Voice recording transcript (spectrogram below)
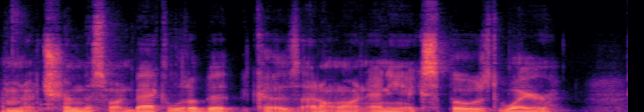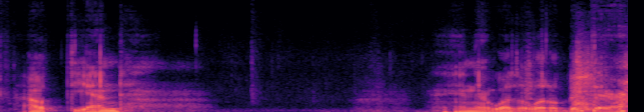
I'm going to trim this one back a little bit because I don't want any exposed wire out the end. And there was a little bit there.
